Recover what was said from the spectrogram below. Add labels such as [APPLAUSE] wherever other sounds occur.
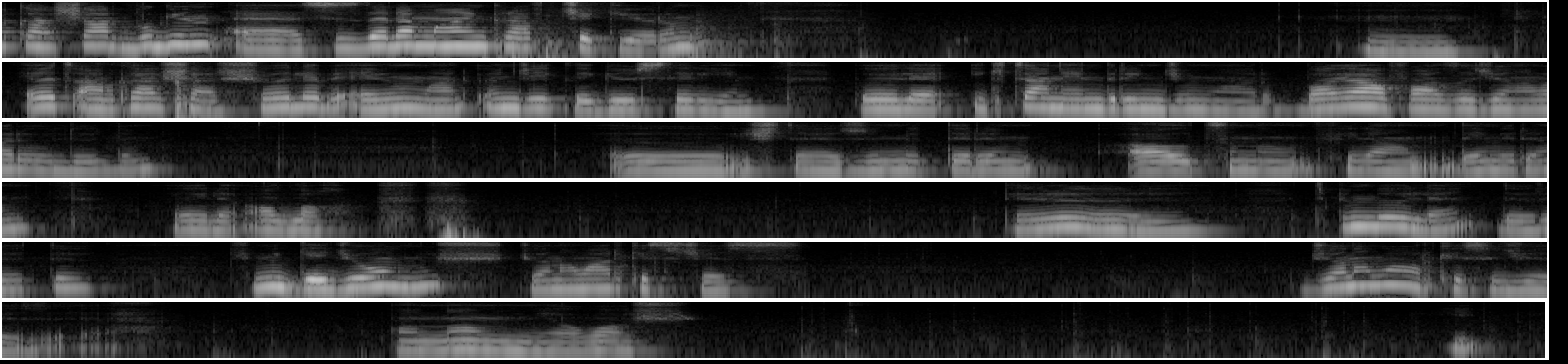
Arkadaşlar bugün e, sizlere Minecraft çekiyorum. Hmm. Evet arkadaşlar şöyle bir evim var. Öncelikle göstereyim. Böyle iki tane endirincim var. Bayağı fazla canavar öldürdüm. Ee, işte zümrütlerim, altınım filan, demirim. Öyle Allah. [LAUGHS] Tipim böyle. Şimdi gece olmuş. Canavar keseceğiz. Canavar keseceğiz. Anlam yavaş.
